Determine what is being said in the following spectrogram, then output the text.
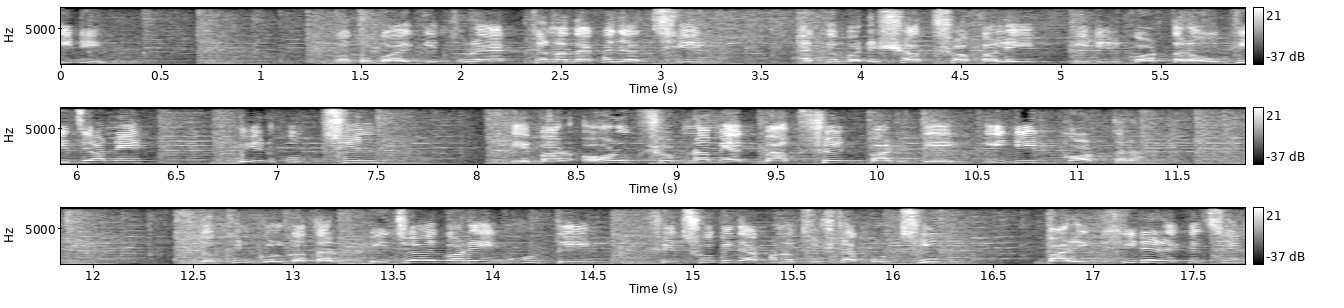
ইডি। গত কয়েকদিন ধরে একটানা দেখা যাচ্ছে, একেবারে সাত সকালে ইডির কর্তারা অভিযানে বের হচ্ছেন। এবার অরূপ সোম নামে এক ব্যবসায়ীর বাড়িতে ইডির কর্তারা। দক্ষিণ কলকাতার বিজয়গড়ে এই মুহূর্তে সেই ছবি দেখানোর চেষ্টা করছি। বাড়ি ঘিরে রেখেছেন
